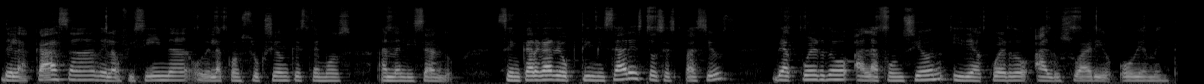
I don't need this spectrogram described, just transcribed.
de la casa, de la oficina o de la construcción que estemos analizando. Se encarga de optimizar estos espacios de acuerdo a la función y de acuerdo al usuario, obviamente.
